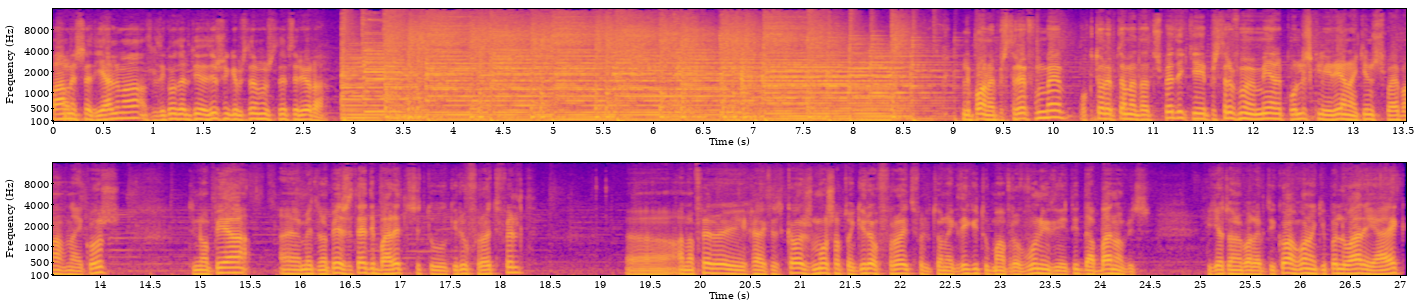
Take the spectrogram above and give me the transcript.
Πάμε σε διάλειμμα, αθλητικό δελτίο ειδήσεων και επιστρέφουμε στη δεύτερη ώρα. Λοιπόν, επιστρέφουμε 8 λεπτά μετά τις 5 και επιστρέφουμε με μια πολύ σκληρή ανακοίνωση του ΠΑΕ Παναθηναϊκός την οποία, ε, με την οποία ζητάει την παραίτηση του κυρίου Φρόιτφελτ. Ε, αναφέρει χαρακτηριστικά ορισμός από τον κύριο Φρόιτφελτ, τον εκδίκη του Μαυροβούνιου διαιτητή Νταμπάνοβιτς για τον επαναληπτικό αγώνα κυπέλου Άρη ΑΕΚ,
